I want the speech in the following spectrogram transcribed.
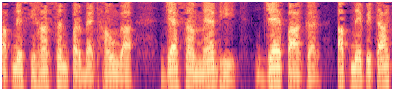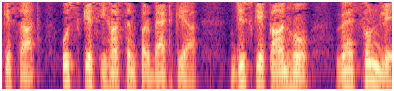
अपने सिंहासन पर बैठाऊँगा, जैसा मैं भी जय पाकर अपने पिता के साथ उसके सिंहासन पर बैठ गया, जिसके कान हो, वह सुन ले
